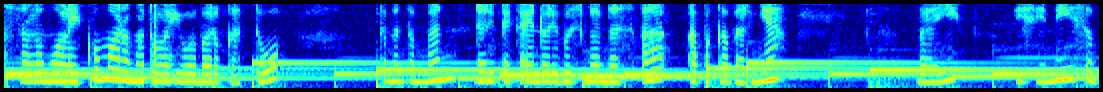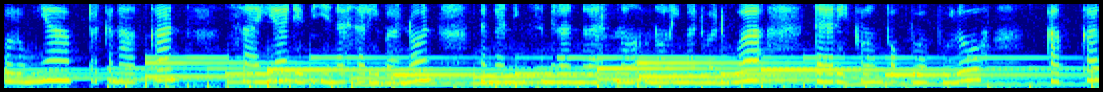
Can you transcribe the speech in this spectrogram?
Assalamualaikum warahmatullahi wabarakatuh. Teman-teman dari PKN 2019A, apa kabarnya? Baik, di sini sebelumnya perkenalkan saya Debi Indah Saribanon dengan NIM 19000522 dari kelompok 20 akan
